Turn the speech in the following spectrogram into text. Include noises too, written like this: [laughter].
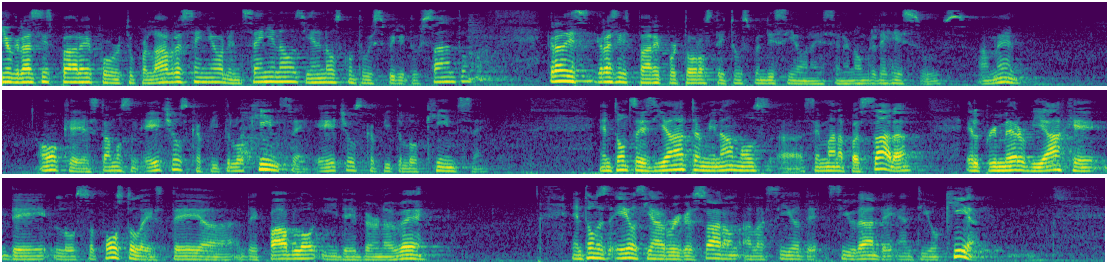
Señor, gracias Padre por tu palabra, Señor. Enséñanos, llénanos con tu Espíritu Santo. Gracias, gracias Padre por todas tus bendiciones. En el nombre de Jesús. Amén. Ok, estamos en Hechos capítulo 15. Hechos capítulo 15. Entonces ya terminamos uh, semana pasada el primer viaje de los apóstoles, de, uh, de Pablo y de Bernabé. Entonces ellos ya regresaron a la ciudad de Antioquía.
